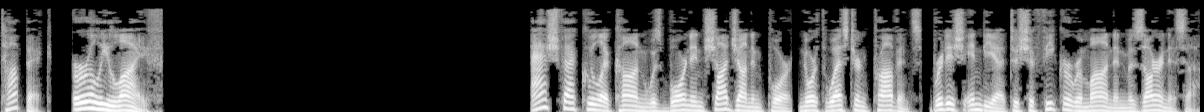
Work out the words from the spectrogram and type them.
Topic: Early life. Ashfaqullah Khan was born in Shahjahanpur, Northwestern Province, British India to Shafiqur Rahman and Mazarunnisa.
